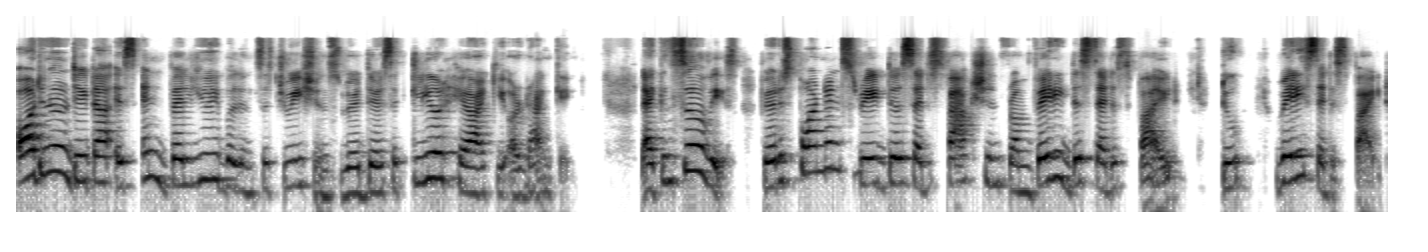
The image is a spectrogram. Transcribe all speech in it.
ordinal data is invaluable in situations where there's a clear hierarchy or ranking like in surveys, where respondents rate their satisfaction from very dissatisfied to very satisfied.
